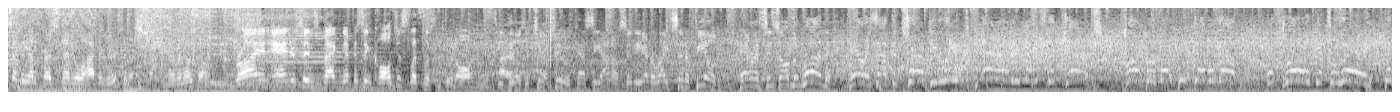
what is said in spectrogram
Something unprecedented will happen here today. You never know, Tom. Brian Anderson's magnificent call. Just let's listen to it all. In he deals a 2-2. Castellanos in the air to right center field. Harris is on the run. Harris at the track. He leaps and he makes the catch. Harper might be doubled up. The throw gets away. The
